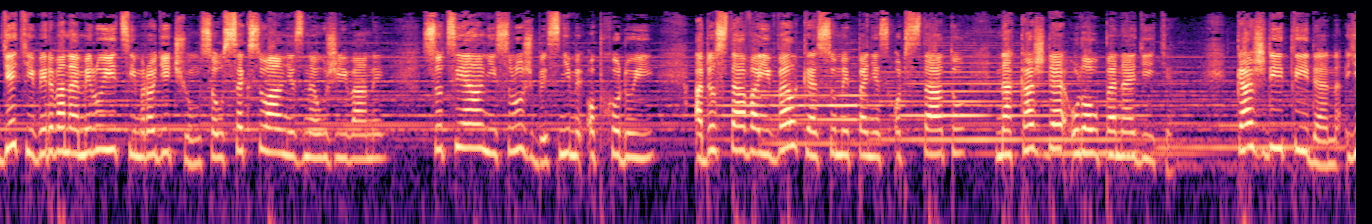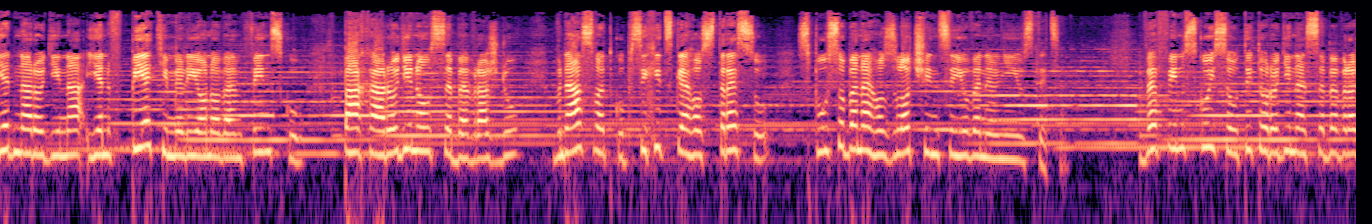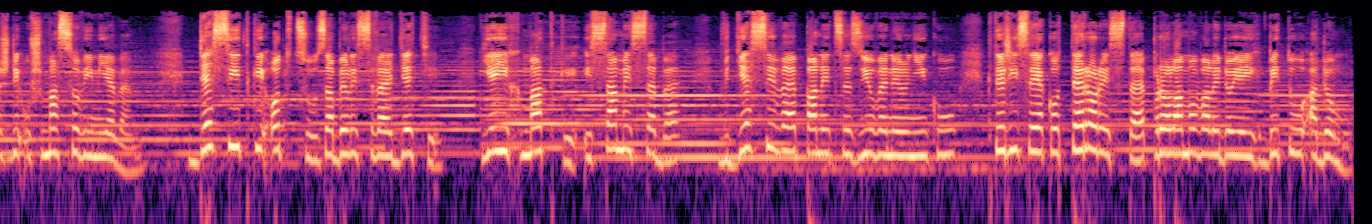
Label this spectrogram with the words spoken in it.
Děti vyrvané milujícím rodičům jsou sexuálně zneužívány, sociální služby s nimi obchodují a dostávají velké sumy peněz od státu na každé uloupené dítě. Každý týden jedna rodina jen v pětimilionovém Finsku páchá rodinou sebevraždu v následku psychického stresu způsobeného zločinci juvenilní justice. Ve Finsku jsou tyto rodinné sebevraždy už masovým jevem. Desítky otců zabili své děti, jejich matky i sami sebe v děsivé panice z juvenilníků, kteří se jako teroristé prolamovali do jejich bytů a domů.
